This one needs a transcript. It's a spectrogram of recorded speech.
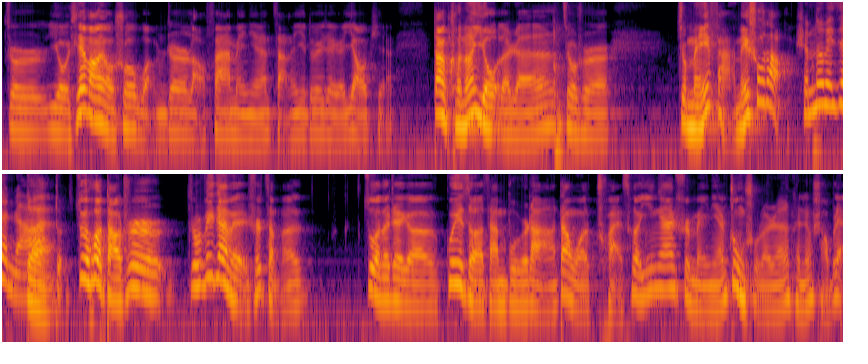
就是有些网友说我们这儿老发，每年攒了一堆这个药品，但可能有的人就是就没法，没收到，什么都没见着。对，最后导致就是卫健委是怎么做的这个规则，咱们不知道啊。但我揣测应该是每年中暑的人肯定少不了，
